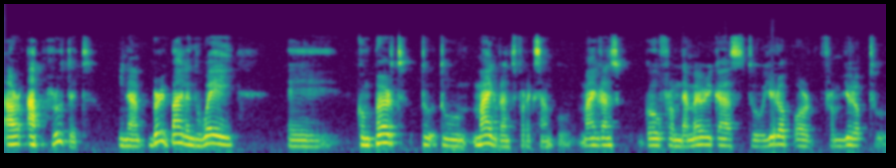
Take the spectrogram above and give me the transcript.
are uprooted in a very violent way uh, compared to, to migrants, for example. Migrants go from the Americas to Europe or from Europe to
